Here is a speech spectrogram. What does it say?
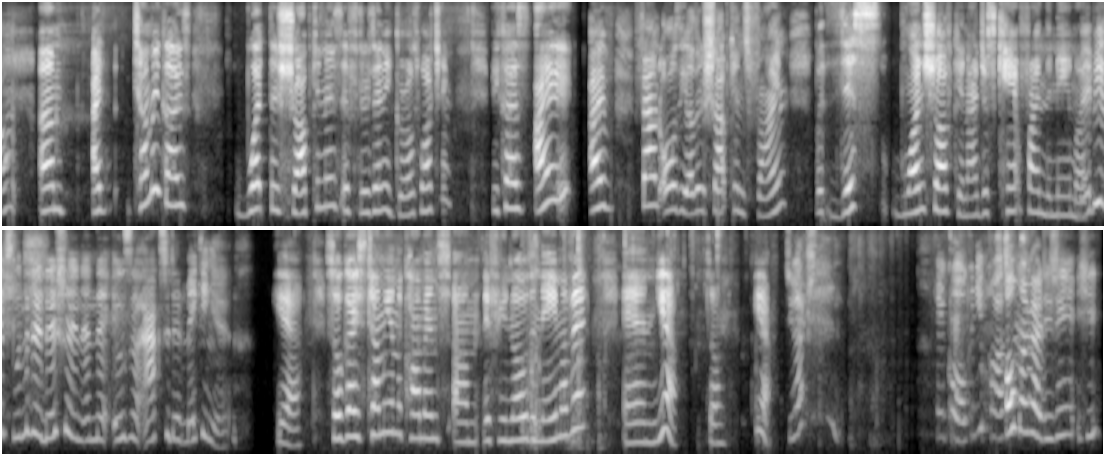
Oh. Um, I tell me guys what this Shopkin is if there's any girls watching, because I I've found all the other Shopkins fine, but this one Shopkin I just can't find the name of. Maybe it's limited edition and it was an accident making it. Yeah. So guys, tell me in the comments um if you know the name of it, and yeah. So yeah. Do you actually? Hey Kole, can you pause? oh my God, is he? He.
